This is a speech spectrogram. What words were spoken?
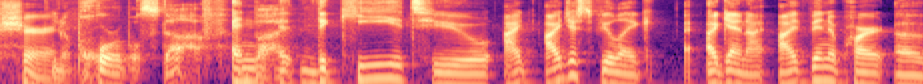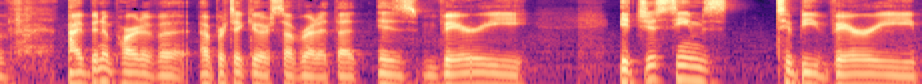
Sure. you know, horrible stuff. And but uh, the key to I I just feel like again I I've been a part of I've been a part of a, a particular subreddit that is very it just seems to be very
